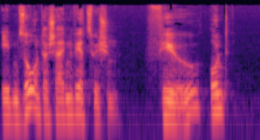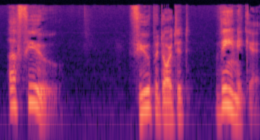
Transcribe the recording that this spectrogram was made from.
Ebenso unterscheiden wir zwischen few und a few. Few bedeutet wenige.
